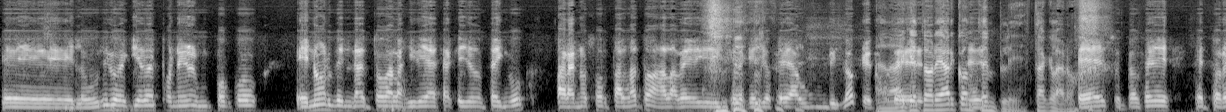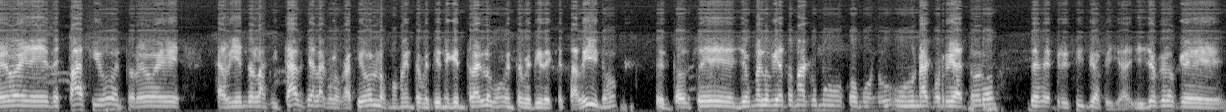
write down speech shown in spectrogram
eh, lo único que quiero es poner un poco en orden todas las ideas que yo tengo para no soltarlas todas a la vez y que, yo sea un disloque. hay que torear con temple, está claro. Eso, entonces el toreo es despacio, el toreo es sabiendo las distancias, la colocación, los momentos que tiene que entrar y los momentos que tiene que salir, ¿no? Entonces yo me lo voy a tomar como, como una corrida de toro desde principio a fin. Y yo creo que,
